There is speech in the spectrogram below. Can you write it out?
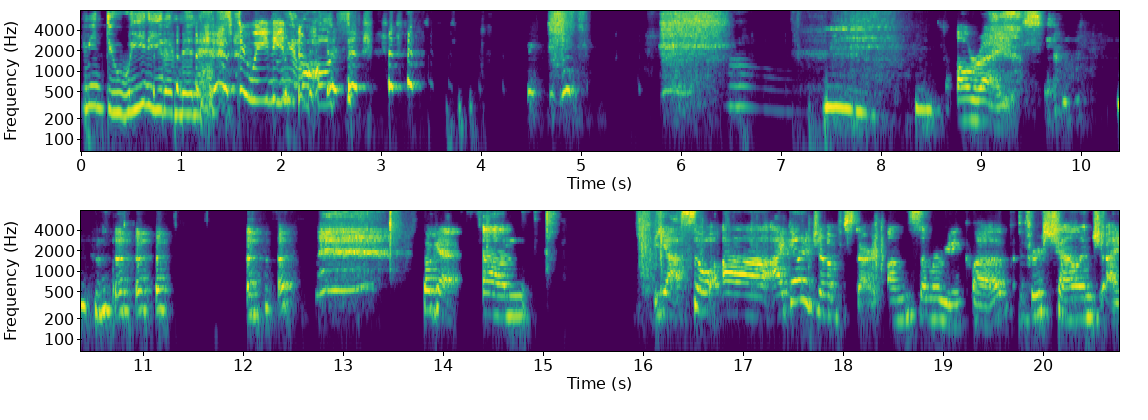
You mean, do we need a minute? Do we need? We all- All right. okay. Um, yeah, so uh, I got a jump start on the summer reading club. The first challenge I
